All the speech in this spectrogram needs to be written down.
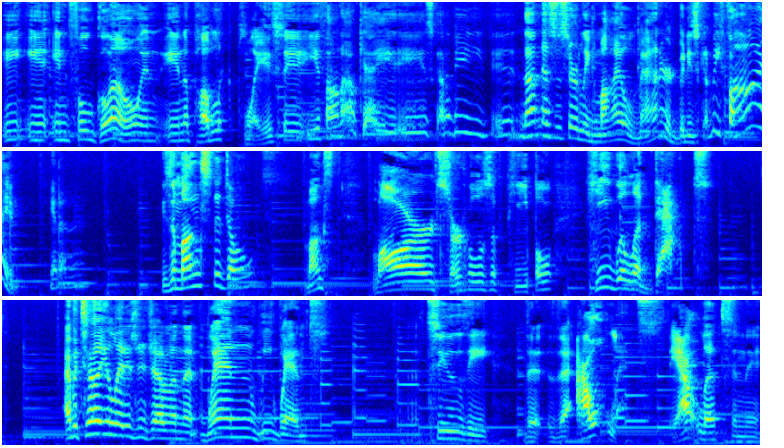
in, in, full glow in, in a public place, you thought, okay, he's going to be uh, not necessarily mild mannered, but he's going to be fine, you know. he's amongst adults, amongst large circles of people, he will adapt. I would tell you, ladies and gentlemen, that when we went to the the, the outlets, the outlets in the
